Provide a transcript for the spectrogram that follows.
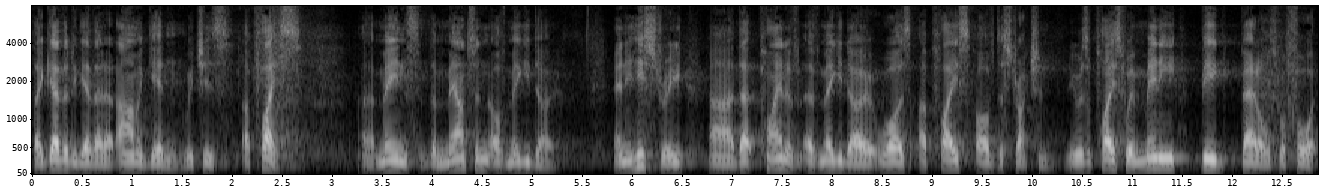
They gather together at Armageddon, which is a place. Uh, it means the mountain of Megiddo. And in history, uh, that plain of, of Megiddo was a place of destruction. It was a place where many big battles were fought.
